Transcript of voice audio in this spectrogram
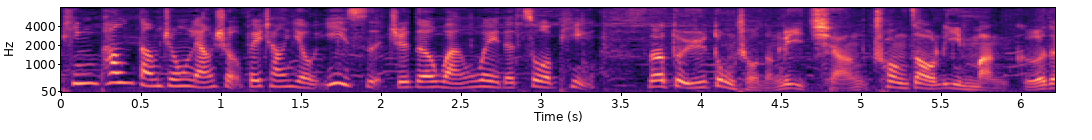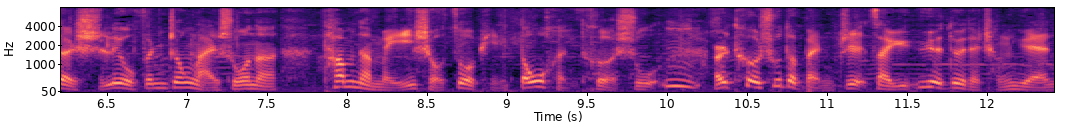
乒乓》当中两首非常有意思、值得玩味的作品。那对于动手能力强、创造力满格的十六分钟来说呢，他们的每一首作品都很特殊。嗯，而特殊的本质在于乐队的成员，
